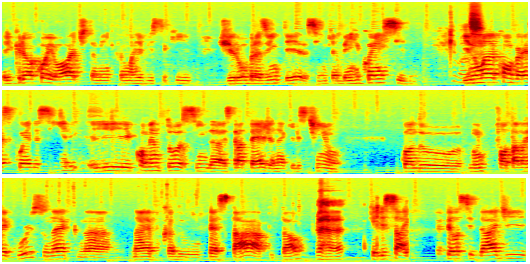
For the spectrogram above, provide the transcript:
ele criou a Coyote também, que foi uma revista que girou o Brasil inteiro, assim, que é bem reconhecida. E numa conversa com ele, assim, ele, ele comentou, assim, da estratégia, né, que eles tinham quando não faltava recurso, né? Na, na época do Pestap e tal, uhum. que ele saiu pela cidade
